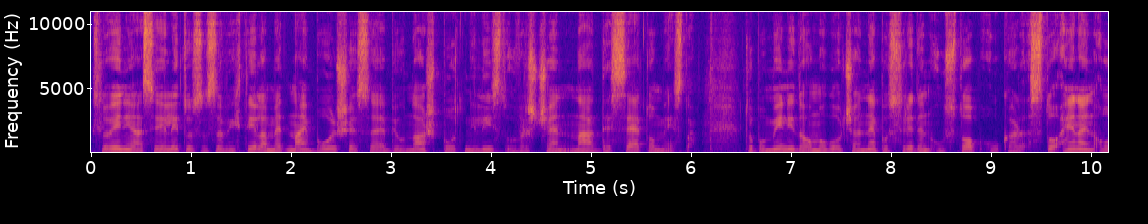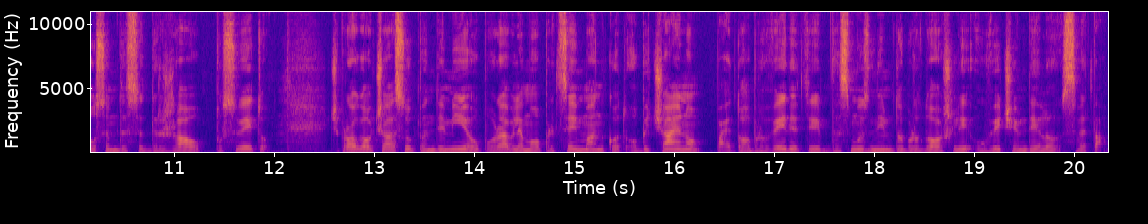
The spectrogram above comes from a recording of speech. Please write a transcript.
Slovenija se je letos zavihtela med najboljše, saj je bil naš potni list uvrščen na deseto mesto. To pomeni, da omogoča neposreden vstop v kar 181 držav po svetu. Čeprav ga v času pandemije uporabljamo precej manj kot običajno, pa je dobro vedeti, da smo z njim dobrodošli v večjem delu sveta.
